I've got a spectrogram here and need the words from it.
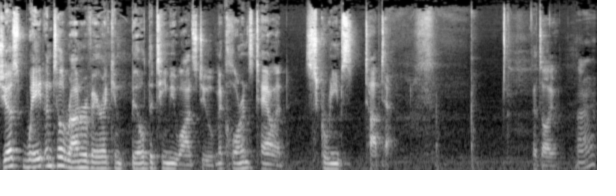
just wait until Ron Rivera can build the team he wants to. McLaurin's talent screams top ten. That's all I got. All right.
